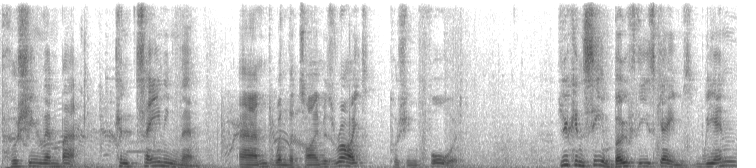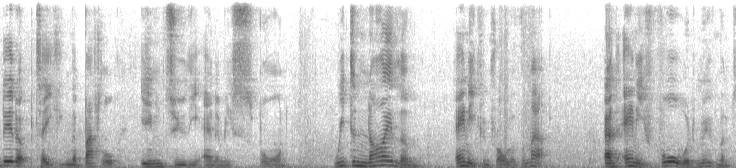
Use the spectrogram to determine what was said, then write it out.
pushing them back, containing them, and when the time is right, pushing forward. You can see in both these games, we ended up taking the battle into the enemy spawn. We deny them any control of the map and any forward movement.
